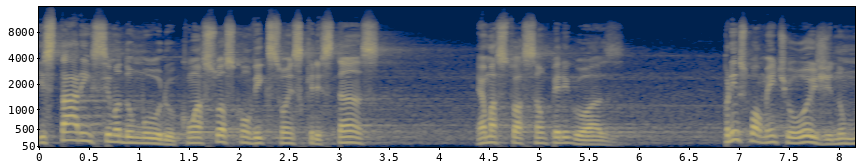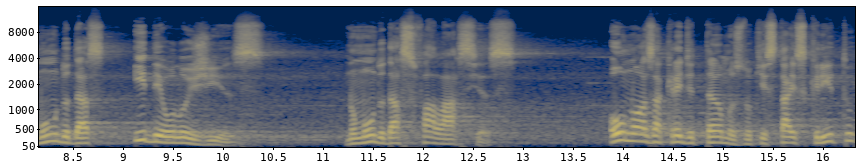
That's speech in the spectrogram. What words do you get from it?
Estar em cima do muro com as suas convicções cristãs é uma situação perigosa, principalmente hoje no mundo das ideologias, no mundo das falácias. Ou nós acreditamos no que está escrito,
